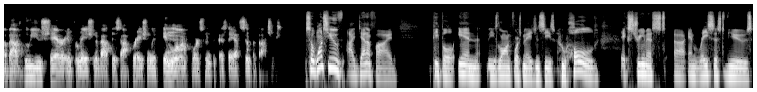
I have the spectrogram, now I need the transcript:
about who you share information about this operation with in law enforcement because they have sympathizers. So once you've identified people in these law enforcement agencies who hold extremist uh, and racist views,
